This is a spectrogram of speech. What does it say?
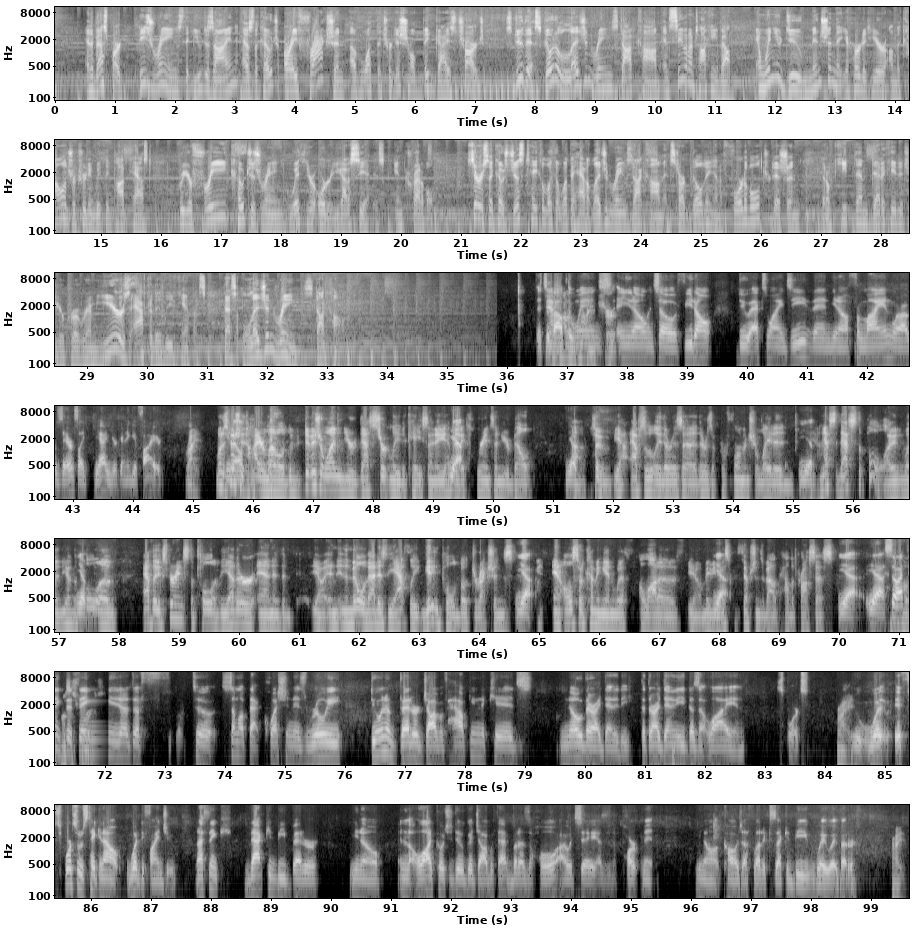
And the best part, these rings that you design as the coach are a fraction of what the traditional big guys charge. So do this go to legendrings.com and see what I'm talking about. And when you do, mention that you heard it here on the College Recruiting Weekly podcast for your free coach's ring with your order. You got to see it, it's incredible. Seriously, coach, just take a look at what they have at legendrings.com and start building an affordable tradition that'll keep them dedicated to your program years after they leave campus. That's legendrings.com. It's yeah, about the wins, sure. and you know, and so if you don't do X, Y, and Z, then you know, from my end where I was there, it's like, yeah, you're going to get fired. Right. Well, especially you know? the higher level, Division One, you're that's certainly the case. I know you have yeah. that experience under your belt. Yeah. Uh, so yeah, absolutely. There is a there is a performance related. Yeah. And that's that's the pull. I mean, when you have the yep. pull of athlete experience, the pull of the other, and the you know, in, in the middle of that is the athlete getting pulled both directions. Yeah. And also coming in with a lot of you know maybe yeah. misconceptions about how the process. Yeah. Yeah. So I think the, the thing works. you know to to sum up that question is really doing a better job of helping the kids know their identity, that their identity doesn't lie in sports. Right. What if sports was taken out, what defines you? And I think that could be better, you know, and a lot of coaches do a good job with that, but as a whole, I would say as a department, you know, college athletics, that could be way, way better. Right.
